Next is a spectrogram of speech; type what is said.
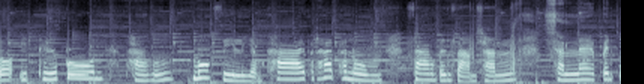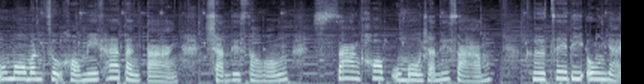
ก็อิดถือปูน ผัง ลูกสี่เหลี่ยมคล้ายพระธาตุพนม สร้างเป็นสามชั้น ชั้นแรกเป็นอุโมงค์บรรจุของมีค่าต่างๆ ชั้นที่สองสร้างครอบอุโมงค์ชั้นที่สามคือเจดีย์องค์ใหญ่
